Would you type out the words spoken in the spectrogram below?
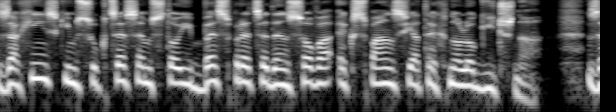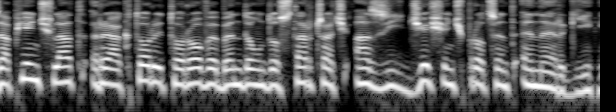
Za chińskim sukcesem stoi bezprecedensowa ekspansja technologiczna. Za pięć lat reaktory torowe będą dostarczać Azji 10% energii,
